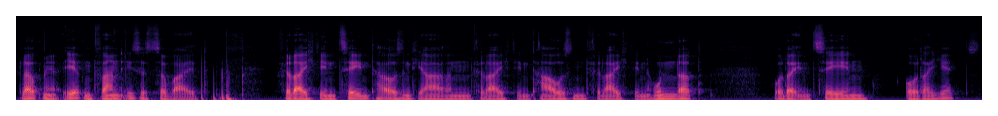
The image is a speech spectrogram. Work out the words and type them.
Glaub mir, irgendwann ist es soweit. Vielleicht in 10.000 Jahren, vielleicht in 1000, vielleicht in 100 oder in 10 oder jetzt.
